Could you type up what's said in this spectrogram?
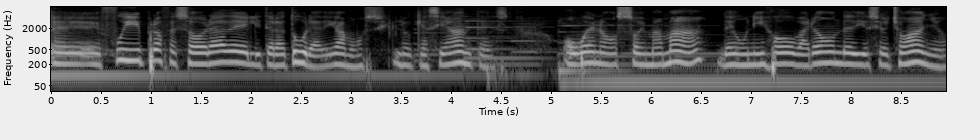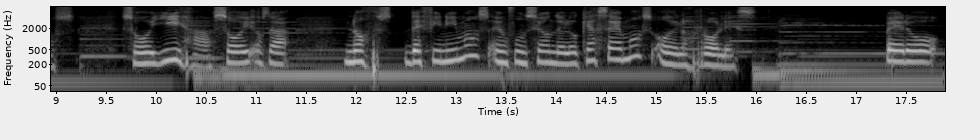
eh, fui profesora de literatura, digamos, lo que hacía antes. O bueno, soy mamá de un hijo varón de 18 años. Soy hija, soy, o sea, nos definimos en función de lo que hacemos o de los roles. Pero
